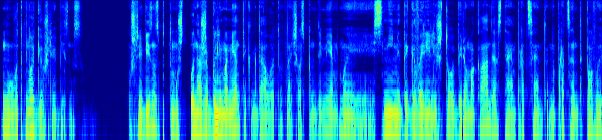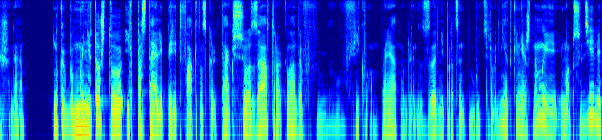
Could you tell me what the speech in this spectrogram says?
ну вот многие ушли в бизнес. Ушли в бизнес, потому что у нас же были моменты, когда вот, вот началась пандемия, мы с ними договорились, что берем оклады, оставим проценты, но проценты повыше, да ну, как бы мы не то, что их поставили перед фактом, сказали, так, все, завтра окладов фиг вам, понятно, блин, за одни проценты будете работать. Нет, конечно, мы им обсудили,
